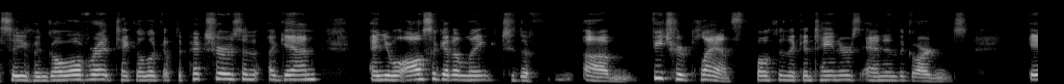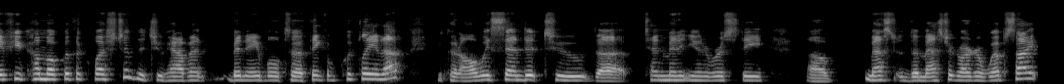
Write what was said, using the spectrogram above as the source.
So you can go over it, take a look at the pictures and again, and you will also get a link to the um, featured plants, both in the containers and in the gardens. If you come up with a question that you haven't been able to think of quickly enough, you can always send it to the 10 Minute University, uh, master, the Master Gardener website.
